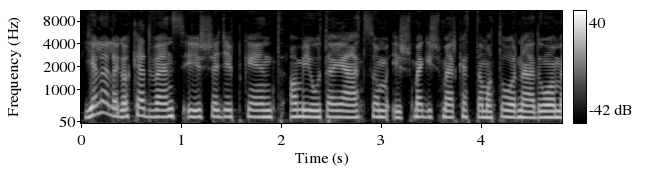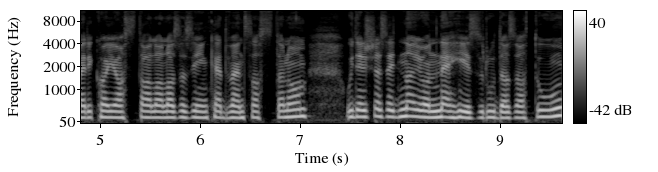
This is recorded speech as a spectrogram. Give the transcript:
Jelenleg a kedvenc, és egyébként amióta játszom, és megismerkedtem a tornádó amerikai asztallal, az az én kedvenc asztalom, ugyanis ez egy nagyon nehéz rudazatú,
